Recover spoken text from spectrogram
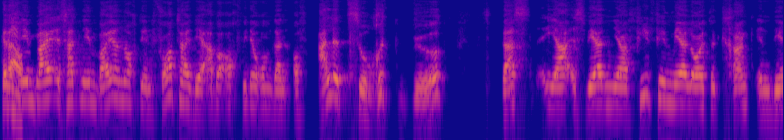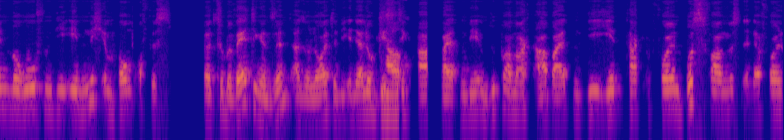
Genau. nebenbei, es hat nebenbei ja noch den Vorteil, der aber auch wiederum dann auf alle zurückwirkt, dass ja, es werden ja viel, viel mehr Leute krank in den Berufen, die eben nicht im Homeoffice äh, zu bewältigen sind. Also Leute, die in der Logistik arbeiten, die im Supermarkt arbeiten, die jeden Tag im vollen Bus fahren müssen, in der vollen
